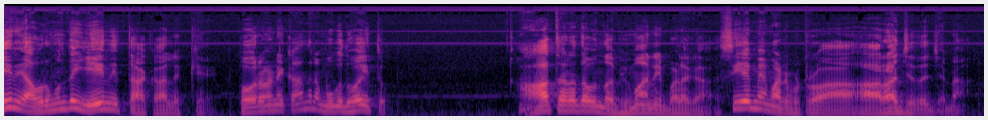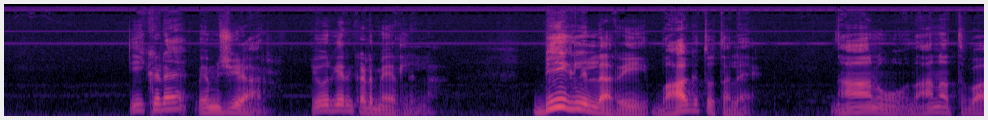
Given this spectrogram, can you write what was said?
ಏನು ಅವ್ರ ಮುಂದೆ ಏನಿತ್ತು ಆ ಕಾಲಕ್ಕೆ? ಪೌರಾಣಿಕ ಅಂದರೆ ಮುಗಿದು ಹೋಯಿತು ಆ ಥರದ ಒಂದು ಅಭಿಮಾನಿ ಬಳಗ ಸಿ ಎಂ ಎ ಮಾಡಿಬಿಟ್ರು ಆ ರಾಜ್ಯದ ಜನ. ಈ ಕಡೆ ಎಂ ಜಿ ಆರ್ ಇವ್ರಿಗೇನು ಕಡಿಮೆ ಇರಲಿಲ್ಲ. ಬೀಗಲಿಲ್ಲ ರೀ, ಬಾಗಿತು ತಲೆ. ನಾನು ನಾನು ಅಥವಾ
